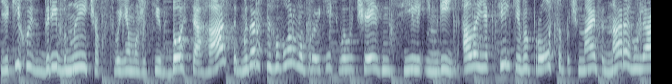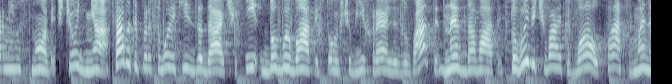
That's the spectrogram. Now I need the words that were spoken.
якихось дрібничок в своєму житті досягати, ми зараз не говоримо про якісь величезні цілі і мрії, але як тільки ви просто починаєте на регулярній основі щодня ставити перед собою якісь задачі і добиватись того, щоб їх реалізувати, не здаватись, то ви відчуваєте вау, клас, в мене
